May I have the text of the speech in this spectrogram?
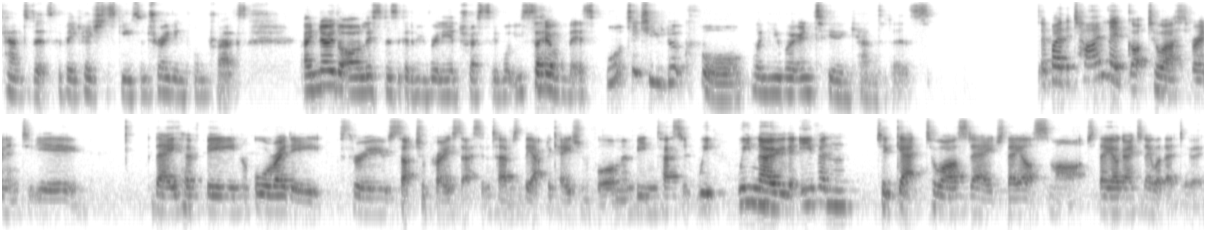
candidates for vacation schemes and training contracts. I know that our listeners are going to be really interested in what you say on this. What did you look for when you were interviewing candidates? So by the time they've got to us for an interview, they have been already through such a process in terms of the application form and being tested. We we know that even to get to our stage, they are smart. They are going to know what they're doing.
